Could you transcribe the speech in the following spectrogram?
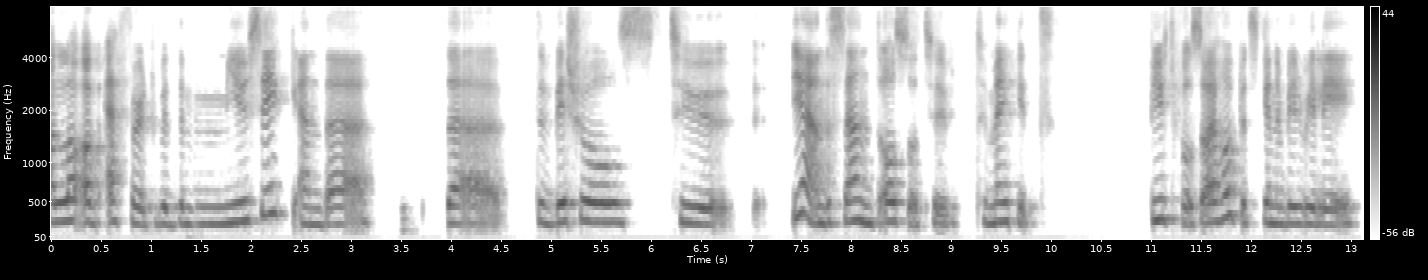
a lot of effort with the music and the the the visuals to yeah and the sound also to to make it beautiful. So i hope it's going to be really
